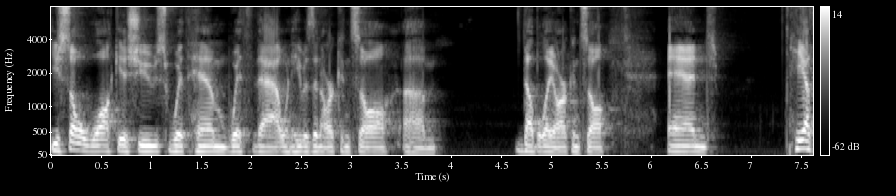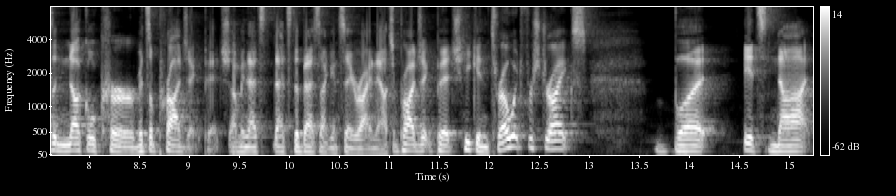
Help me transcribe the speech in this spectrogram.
you saw walk issues with him with that when he was in Arkansas, um, Double A Arkansas, and he has a knuckle curve. It's a project pitch. I mean, that's that's the best I can say right now. It's a project pitch. He can throw it for strikes, but it's not.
